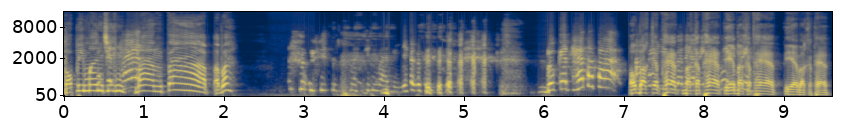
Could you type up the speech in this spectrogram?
Topi mancing. Mantap. Apa? Mancing mania. bucket hat apa? Oh, Apa bucket hat, bucket hat. Oh, Ya, bucket hat. Iya, bucket hat.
